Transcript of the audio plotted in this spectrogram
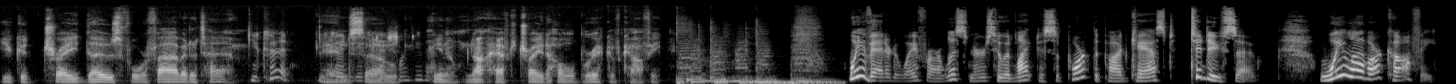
you could trade those four or five at a time. You could. You and could, so, you, you know, not have to trade a whole brick of coffee. We have added a way for our listeners who would like to support the podcast to do so. We love our coffee,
